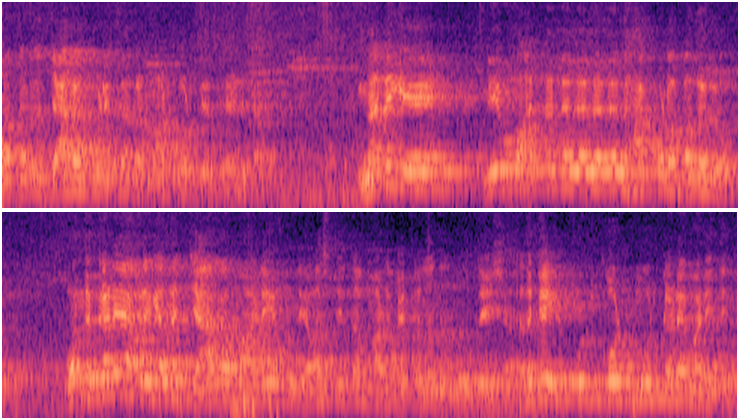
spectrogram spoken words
ಮಾತಾಡಿದ್ರೆ ಜಾಗ ಕೊಡಿ ಸರ್, ನಾನು ಮಾಡ್ಕೊಡ್ತೀನಿ ಅಂತ ಹೇಳ್ತಾರೆ ನನಗೆ ನೀವು ಅಲ್ಲಲ್ಲಲ್ಲಲ್ಲಿ ಹಾಕ್ಕೊಳ್ಳೋ ಬದಲು ಒಂದು ಕಡೆ ಅವರಿಗೆಲ್ಲ ಜಾಗ ಮಾಡಿ, ಒಂದು ವ್ಯವಸ್ಥಿತ ಮಾಡಬೇಕು ಅನ್ನೋ ನನ್ನ ಉದ್ದೇಶ. ಅದಕ್ಕೆ ಈ ಫುಡ್ ಕೋರ್ಟ್ ಮೂರು ಕಡೆ ಮಾಡಿದ್ದೀನಿ.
